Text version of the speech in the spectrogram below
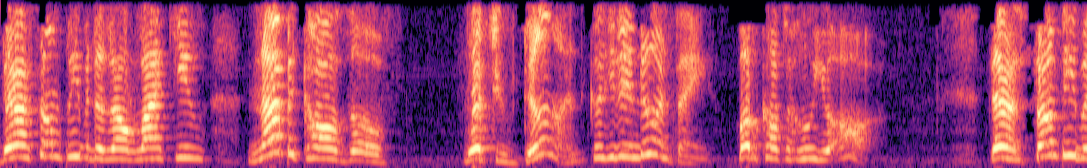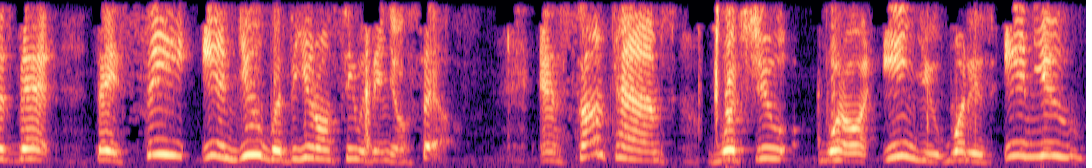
There are some people that don't like you not because of what you've done, because you didn't do anything, but because of who you are. There are some people that they see in you, but you don't see within yourself. And sometimes what you, what are in you, what is in you,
